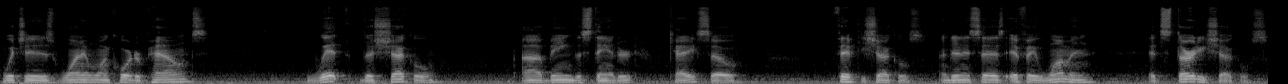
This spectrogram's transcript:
which is one and one quarter pounds, with the shekel uh, being the standard. Okay, so 50 shekels. And then it says, if a woman, it's 30 shekels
